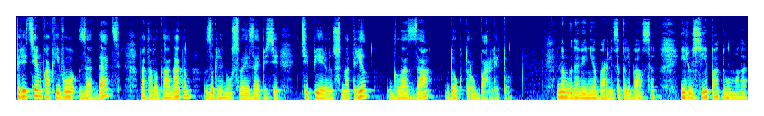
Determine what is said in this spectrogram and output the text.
Перед тем, как его задать, патологоанатом заглянул в свои записи. Теперь он смотрел в глаза доктору Барлету. На мгновение Барли заколебался, и Люси подумала,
